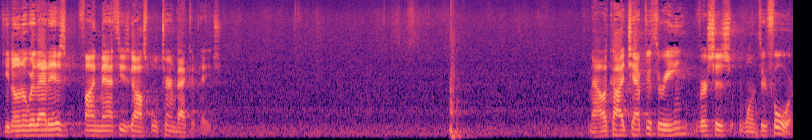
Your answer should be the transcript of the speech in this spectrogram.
If you don't know where that is, find Matthew's Gospel, turn back a page. Malachi chapter 3, verses 1 through 4.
